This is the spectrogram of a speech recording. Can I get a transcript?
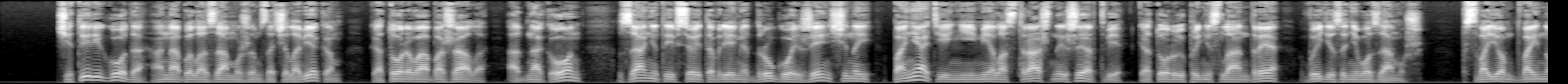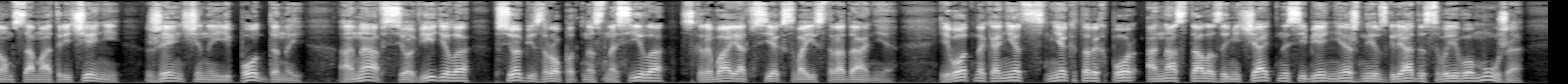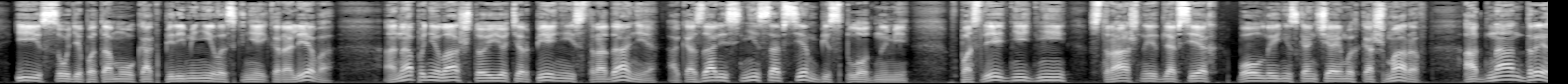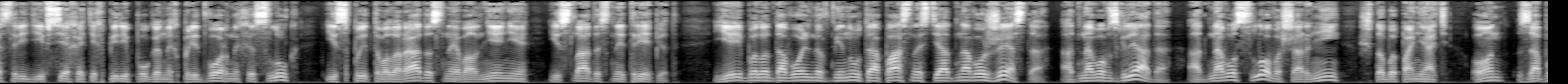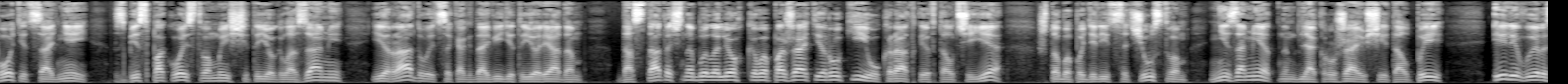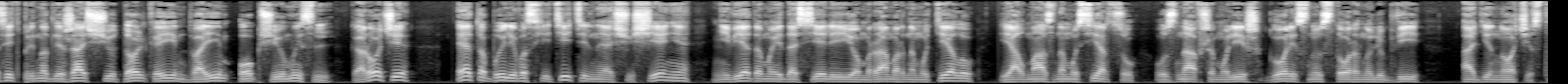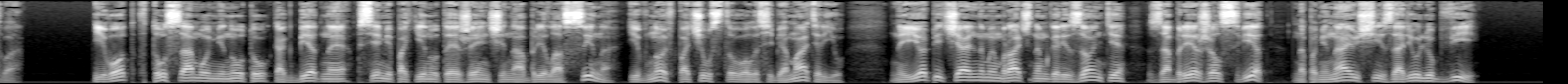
Четыре года она была замужем за человеком, которого обожала, однако он, занятый все это время другой женщиной, понятия не имел о страшной жертве, которую принесла Андре, выйдя за него замуж. В своем двойном самоотречении, женщиной и подданной, она все видела, все безропотно сносила, скрывая от всех свои страдания. И вот, наконец, с некоторых пор она стала замечать на себе нежные взгляды своего мужа, и, судя по тому, как переменилась к ней королева, она поняла, что ее терпение и страдания оказались не совсем бесплодными. В последние дни, страшные для всех, полные нескончаемых кошмаров, одна Андре среди всех этих перепуганных придворных и слуг испытывала радостное волнение и сладостный трепет. Ей было довольно в минуты опасности одного жеста, одного взгляда, одного слова Шарни, чтобы понять, он заботится о ней, с беспокойством ищет ее глазами и радуется, когда видит ее рядом. Достаточно было легкого пожатия руки украдкой в толчье, чтобы поделиться чувством, незаметным для окружающей толпы, или выразить принадлежащую только им двоим общую мысль. Короче, это были восхитительные ощущения, неведомые доселе ее мраморному телу и алмазному сердцу, узнавшему лишь горестную сторону любви — одиночество. И вот в ту самую минуту, как бедная, всеми покинутая женщина обрела сына и вновь почувствовала себя матерью, на ее печальном и мрачном горизонте забрежил свет, напоминающий зарю любви.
